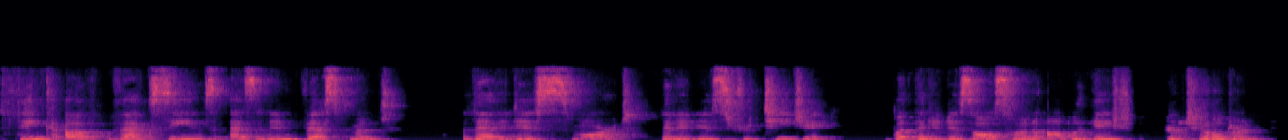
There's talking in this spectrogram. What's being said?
think of vaccines as an investment that it is smart, that it is strategic, but that it is also an obligation for children.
